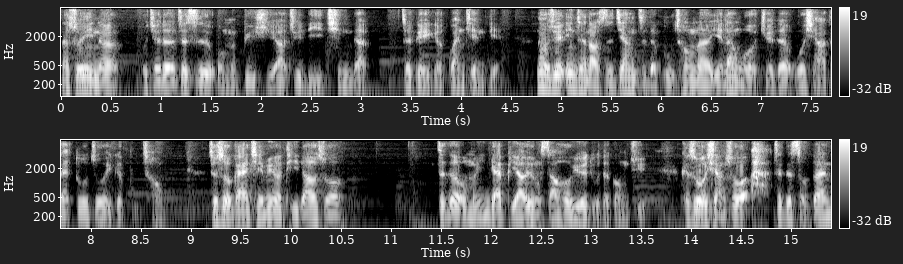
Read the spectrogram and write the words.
那所以呢，我觉得这是我们必须要去厘清的这个一个关键点。那我觉得应成老师这样子的补充呢，也让我觉得我想要再多做一个补充，就是我刚才前面有提到说，这个我们应该不要用稍后阅读的工具，可是我想说啊，这个手段。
